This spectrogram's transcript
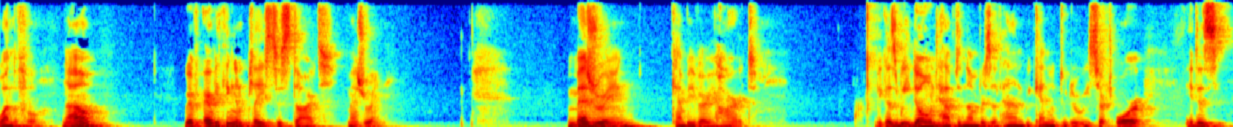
Wonderful. Now we have everything in place to start measuring. Measuring can be very hard because we don't have the numbers at hand, we cannot do the research, or it is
